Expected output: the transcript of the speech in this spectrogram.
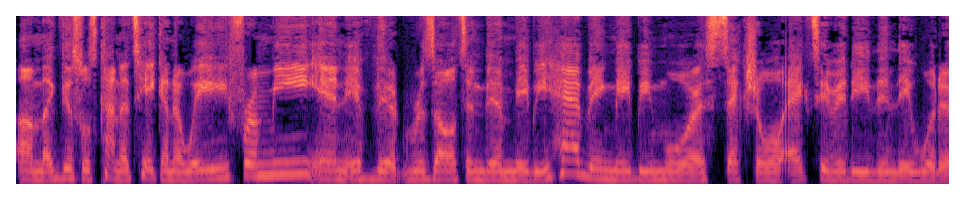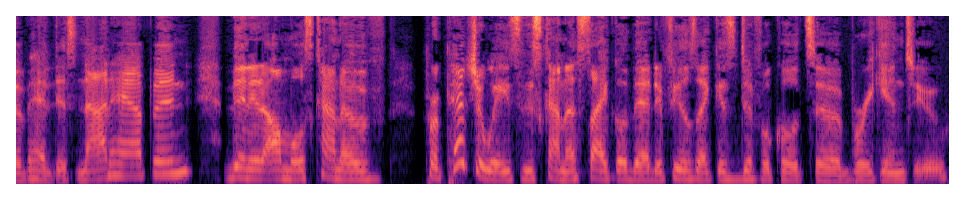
um, like this was kind of taken away from me, and if that results in them maybe having maybe more sexual activity than they would have had this not happened, then it almost kind of perpetuates this kind of cycle that it feels like it's difficult to break into.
